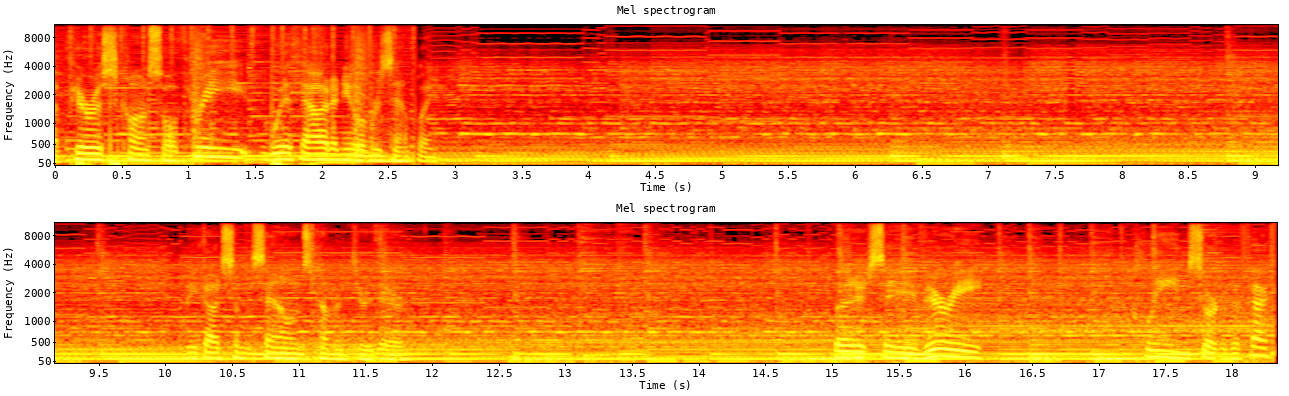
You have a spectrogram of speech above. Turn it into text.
uh, Purest console 3 without any oversampling. We got some sounds coming through there. But it's a very clean sort of effect.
